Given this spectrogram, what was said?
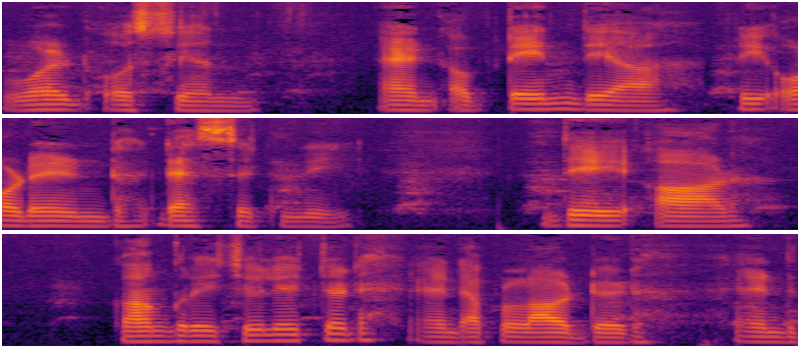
world ocean and obtain their preordained destiny. They are congratulated and applauded, and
